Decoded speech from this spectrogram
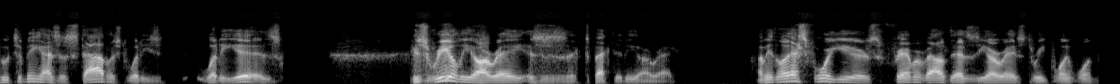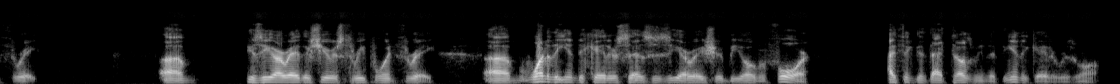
who to me has established what he's what he is, his real ERA is his expected ERA. I mean, the last four years, Framber Valdez's ERA is 3.13. Um, his ERA this year is 3.3. Um, one of the indicators says his ERA should be over four. I think that that tells me that the indicator is wrong.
